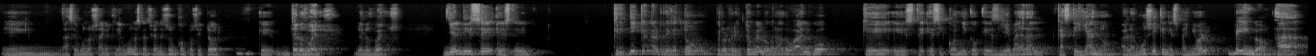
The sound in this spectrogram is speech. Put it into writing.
En, hace algunos años, tiene algunas canciones, es un compositor que, de los buenos, de los buenos. Y él dice, este, critican al reggaetón, pero el reggaetón ha logrado algo que este, es icónico, que es llevar al castellano, a la música en español, Bingo. a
